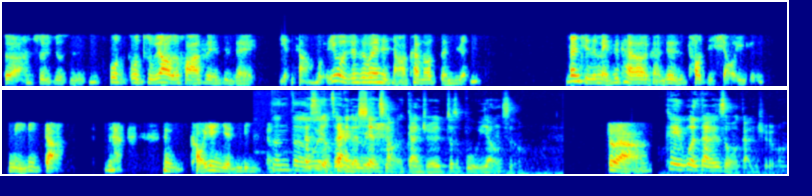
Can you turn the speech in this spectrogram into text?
对啊，所以就是我我主要的花费是在演唱会，因为我就是会很想要看到真人，但其实每次看到的可能就是超级小一个。米粒大，很考验眼力，真的。但是有在那个现场，感觉就是不一样，是吗？对啊，可以问大概是什么感觉吗？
